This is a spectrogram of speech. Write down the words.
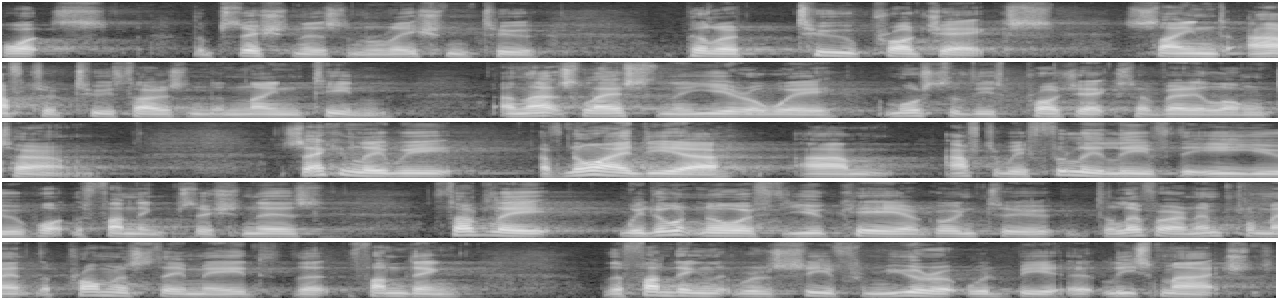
what the position is in relation to Pillar 2 projects signed after 2019 and that's less than a year away. Most of these projects are very long term. Secondly, we have no idea, um, after we fully leave the EU, what the funding position is. Thirdly, we don't know if the UK are going to deliver and implement the promise they made that funding, the funding that we receive from Europe would be at least matched.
